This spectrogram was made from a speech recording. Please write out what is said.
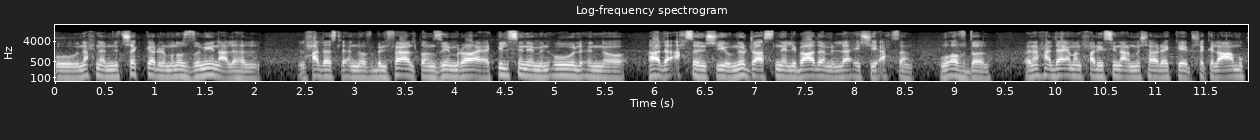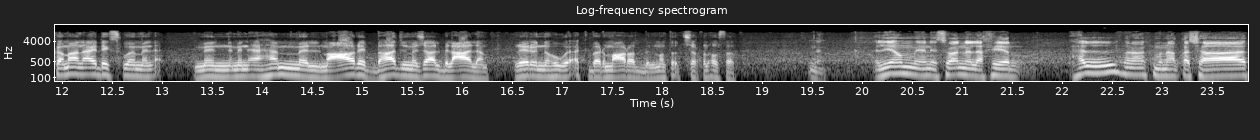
ونحن بنتشكر المنظمين على الحدث لأنه بالفعل تنظيم رائع. كل سنة بنقول إنه هذا أحسن شيء وبنرجع السنة اللي بعدها بنلاقي شيء أحسن وأفضل. فنحن دائما حريصين على المشاركة بشكل عام. وكمان آيدكس هو من من من أهم المعارض بهذا المجال بالعالم غير إنه هو أكبر معرض بالمنطقة الشرق الأوسط. نعم. اليوم يعني سؤالنا الأخير هل هناك مناقشات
